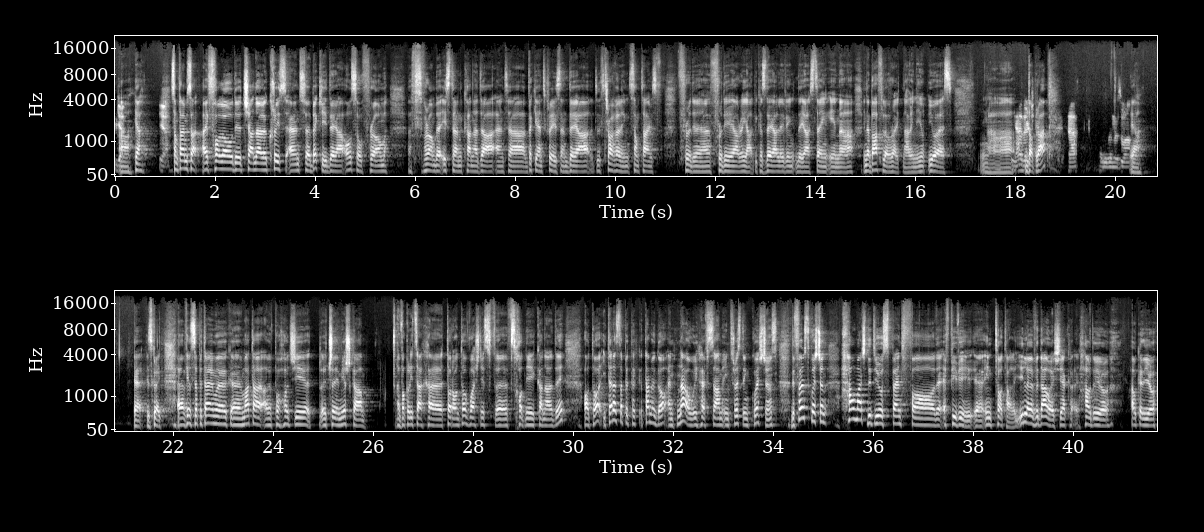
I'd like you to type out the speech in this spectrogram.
Yeah. Uh, yeah. Yeah. Sometimes I, follow the channel Chris and uh, Becky. They are also from from the eastern Canada, and uh, Becky and Chris, and they are traveling sometimes through the through the area because they are living, they are staying in uh, in a Buffalo right now in the US. Uh, yeah. Dobra. Yeah. Yeah, it's great. E, Więc zapytałem e, Mata, e, pochodzi, e, czy mieszka w okolicach Toronto, właśnie z wschodniej Kanady, o to. I teraz zapytamy go, and now we have some interesting questions. The first question, how much did you spend for the FPV in total? Ile wydałeś? Jak, how do you, how can you uh,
